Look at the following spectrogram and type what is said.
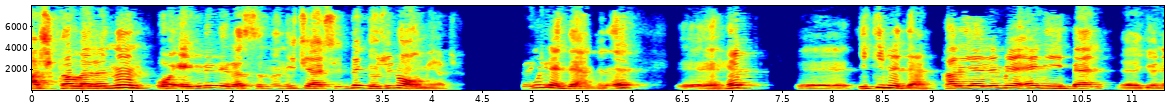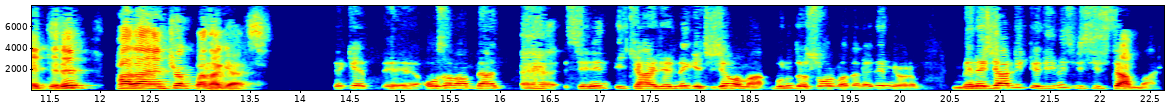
Başkalarının o 50 lirasının içerisinde gözün olmayacak. Peki, Bu nedenle e, hep e, iki neden. Kariyerimi en iyi ben e, yönetirim. Para en çok bana gelsin. Peki e, o zaman ben senin hikayelerine geçeceğim ama bunu da sormadan edemiyorum. Menajerlik dediğimiz bir sistem var.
